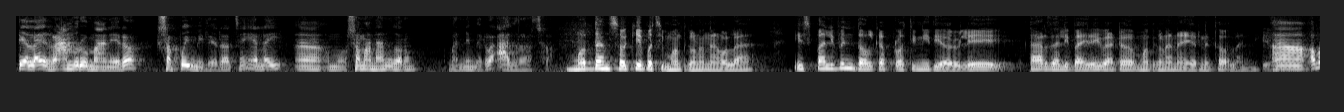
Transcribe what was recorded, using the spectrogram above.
त्यसलाई राम्रो मानेर सबै मिलेर चाहिँ यसलाई समाधान गरौँ। भन्ने मेरो आग्रह छ। मतदान सकिएपछि मतगणना होला। यसपालि पनि दलका प्रतिनिधिहरूले तारजाली बाहिरैबाट मतगणना हेर्ने त होला नि। अब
